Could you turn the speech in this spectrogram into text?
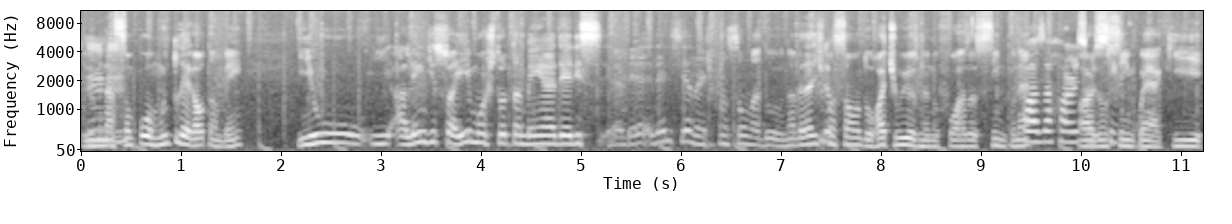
iluminação, uhum. pô, muito legal também. E, o, e além disso aí, mostrou também a DLC, a DLC né? A expansão lá do. Na verdade, a expansão do Hot Wheels, né? No Forza 5, né? Forza Horizon, Horizon 5. 5. é aqui.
